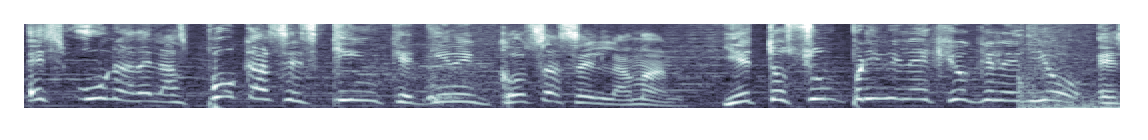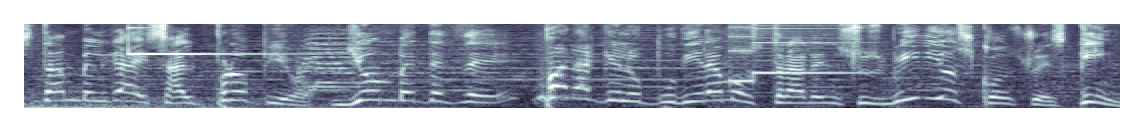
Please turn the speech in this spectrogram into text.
Es una de las pocas skins que tienen cosas en la mano. Y esto es un privilegio que le dio Stumble Guys al propio John BTC para que lo pudiera mostrar en sus vídeos con su skin.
